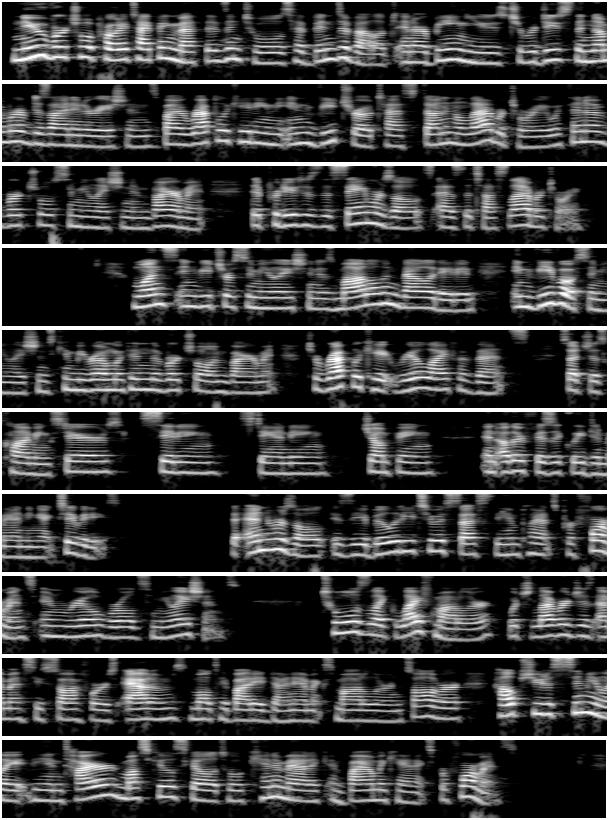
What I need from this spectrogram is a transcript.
New virtual prototyping methods and tools have been developed and are being used to reduce the number of design iterations by replicating the in vitro tests done in the laboratory within a virtual simulation environment that produces the same results as the test laboratory. Once in vitro simulation is modeled and validated, in vivo simulations can be run within the virtual environment to replicate real-life events such as climbing stairs, sitting, standing, jumping, and other physically demanding activities. The end result is the ability to assess the implant's performance in real-world simulations. Tools like Life Modeler, which leverages MSC Software's ADAMS Multi-Body Dynamics Modeler and Solver, helps you to simulate the entire musculoskeletal, kinematic, and biomechanics performance.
